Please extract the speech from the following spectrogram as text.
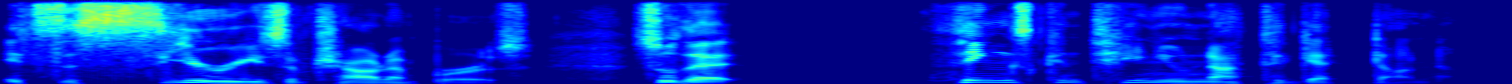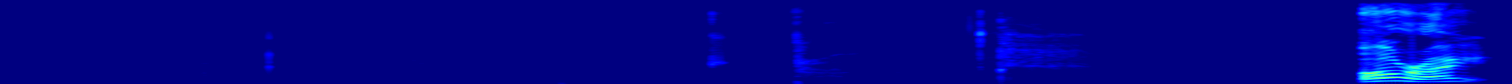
It's the series of child emperors so that things continue not to get done. All right.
